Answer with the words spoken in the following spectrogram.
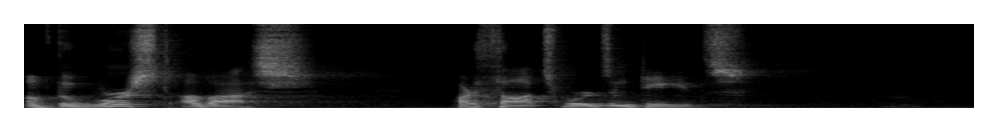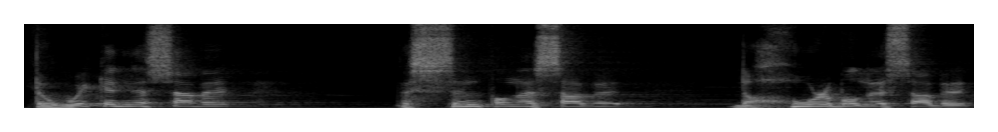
of the worst of us our thoughts, words, and deeds. The wickedness of it, the sinfulness of it, the horribleness of it,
